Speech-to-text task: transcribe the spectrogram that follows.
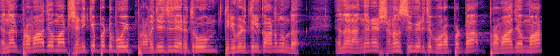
എന്നാൽ പ്രവാചകന്മാർ ക്ഷണിക്കപ്പെട്ടു പോയി പ്രവചിച്ച ചരിത്രവും തിരുവഴുത്തിൽ കാണുന്നുണ്ട്. എന്നാൽ അങ്ങനെ ക്ഷണം സ്വീകരിച്ച് പുറപ്പെട്ട പ്രവാചകന്മാർ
